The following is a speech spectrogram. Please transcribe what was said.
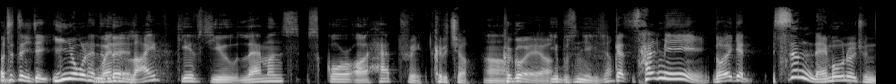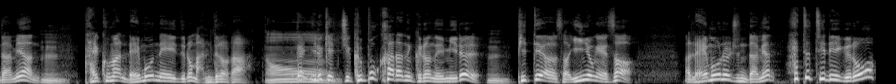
어쨌든 이제 인용을 예. 했는데 When life gives you lemons, score a hat trick. 그렇죠. 어. 그거예요. 이게 무슨 얘기죠? 그러니까 삶이 너에게 쓴 레몬을 준다면 음. 달콤한 레모네이드로 만들어라. 어. 그러니까 이렇게 극복하라는 그런 의미를 음. 빗대어서 인용해서 레몬을 준다면 해트트릭으로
